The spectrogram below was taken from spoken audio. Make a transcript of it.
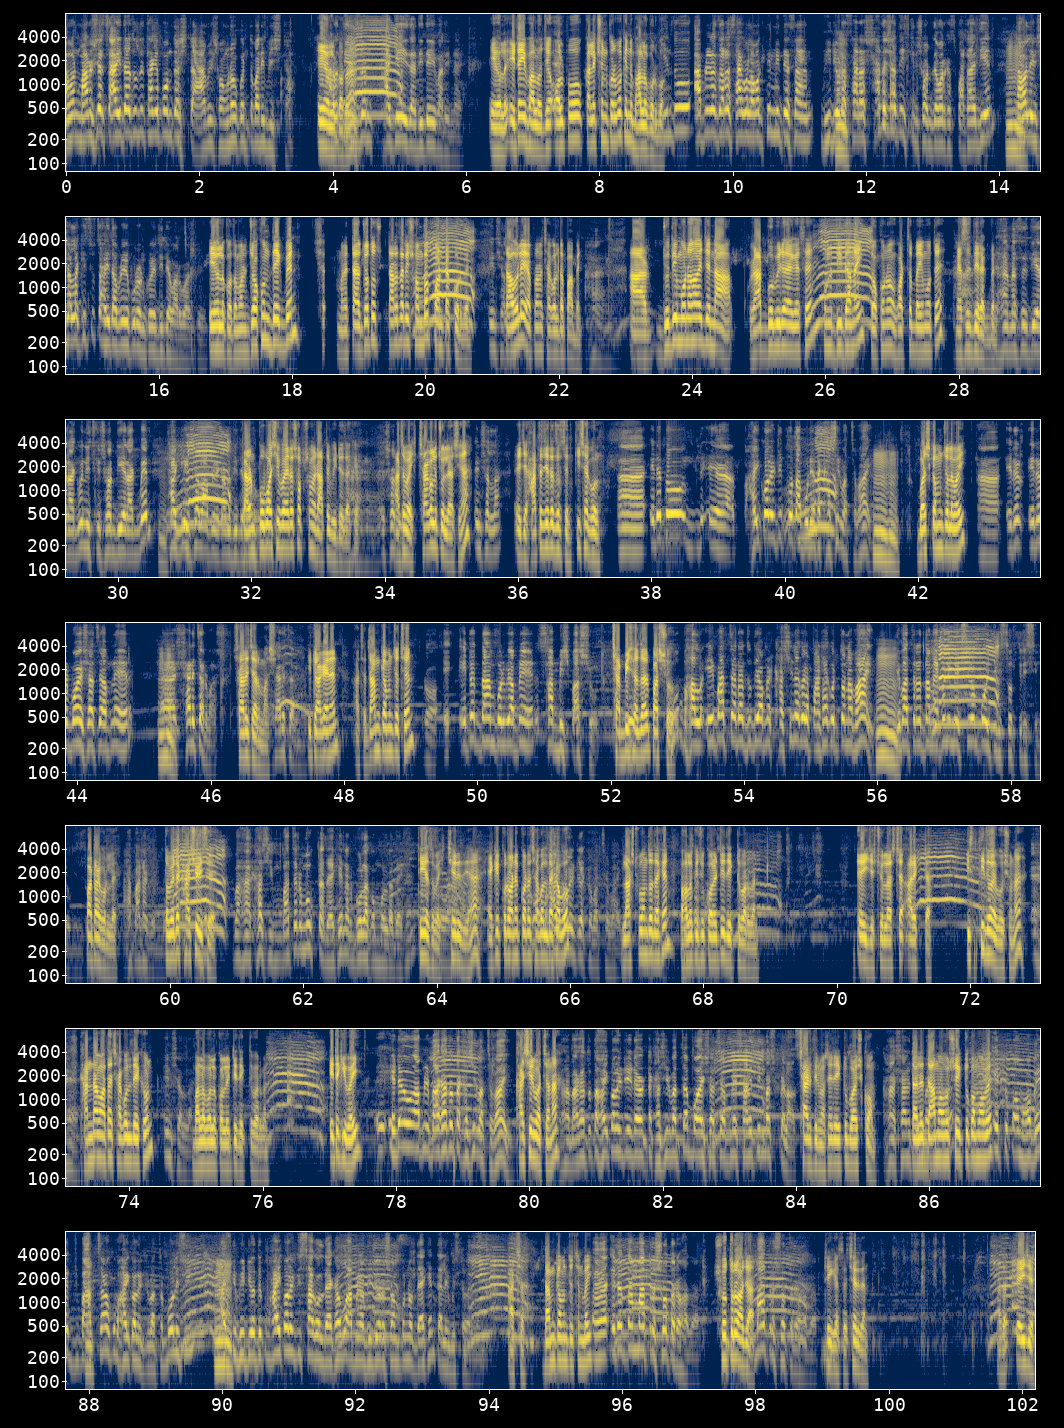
আমার মানুষের চাহিদা যদি থাকে পঞ্চাশটা আমি সংগ্রহ করতে পারি বিশটা। এই হলো কথা। হ্যাঁ? দিতেই পারি না। হলো এটাই ভালো যে অল্প কালেকশন করব কিন্তু ভালো করব। কিন্তু আপনারা যারা ছাগল আমাকে নিতে চান ভিডিওটা ছাড়ার সাথে সাথে স্ক্রিনশট আমার কাছে পাঠিয়ে দিন তাহলে ইনশাল্লাহ কিছু চাহিদা আপনারা পূরণ করে দিতে পারব আর কি। এই হলো কথা মানে যখন দেখবেন মানে যত তাড়াতাড়ি সম্ভব কন্ট্যাক্ট করবেন তাহলে আপনারা ছাগলটা পাবেন। হ্যাঁ। আর যদি মনে হয় যে না রাত গভীর হয়ে গেছে কোনো দ্বিধা নাই তখনও হোয়াটসঅ্যাপ বাই মতে মেসেজ দিয়ে রাখবেন। হ্যাঁ মেসেজ দিয়ে রাখবেন স্ক্রিনশট দিয়ে রাখবেন থাকলে ইনশাল্লাহ আপনাকে আমি দিতে কারণ প্রবাসী ভাইরা সব সময় রাতে ভিডিও দেখে। হ্যাঁ, হ্যাঁ, আচ্ছা ভাই ছাগলে চলে আসি হ্যাঁ? ইনশাল্লাহ। এই যে হাতে যেটা ধরছেন কি ছাগল? আহ, এটা তো হাই কোয়ালিটির তো তারপরে একটা খাসির বাচ্চা ভাই। হুম হুম। বয়স কেমন চলে ভাই? আহ, এটার এটার বয়স আছে আপনার সাড়ে চার মাস। সাড়ে চার মাস। সাড়ে চার মাস। একটু আগে নেন। আচ্ছা দাম কেমন চাচ্ছেন? এটার দাম পড়বে আপনার ছাব্বিশ পাঁচশো। ছাব্বিশ হাজার পাঁচশো। খুব ভালো। এই বাচ্চাটা যদি আপনার খাসি না করে পাঠা করতো না ভাই এই বাচ্চাটার দাম এখনই ম্যাক্সিমাম পঁয়ত্রিশ ছত্রিশ ছিল কিন্তু। পাটা করলে। হ্যাঁ পাঠা করলে। তবে এটা খাসি হয়েছে বা হ্যাঁ খাসি। বাচ্চার মুখটা দেখেন আর গোলা কম্বলটা দেখেন। ঠিক আছে ভাই ছেড়ে দিই হ্যাঁ? এক এক করে অনেক করে ছাগল দেখাবো। লাস্ট পর্যন্ত দেখেন ভালো কিছু কোয়ালিটি দেখতে পারবেন। এই যে চলে আসছে আরেকটা। স্থির হয় বসুন হ্যাঁ হ্যাঁ। ঠান্ডা মাথা ছাগল দেখুন। ইনশাল্লাহ। ভালো ভালো কোয়ালিটি দেখতে পারবেন। এটা কি ভাই? এটাও আপনার বাঘাতোতা খাসির বাচ্চা ভাই। খাসির বাচ্চা না? হ্যাঁ বাঘাতোতা হাই কোয়ালিটি এটাও একটা খাসির বাচ্চা। বয়স আছে আপনার সাড়ে তিন মাস প্লাস সাড়ে তিন মাস এটা একটু বয়স কম। হ্যাঁ তাহলে দাম অবশ্যই একটু কম হবে। একটু কম হবে। বাচ্চাও খুব হাই কোয়ালিটির বাচ্চা। বলেছি আজকে ভিডিওতে খুব হাই কোয়ালিটির ছাগল দেখাবো। আপনারা ভিডিওটা সম্পূর্ণ দেখেন তাহলে বুঝতে পারবেন। আচ্ছা দাম কেমন চাচ্ছেন ভাই? এটার দাম মাত্র সতেরো হাজার। সতেরো হাজার? মাত্র সতেরো হাজার। ঠিক আছে ছেড়ে দেন। আচ্ছা এই যে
